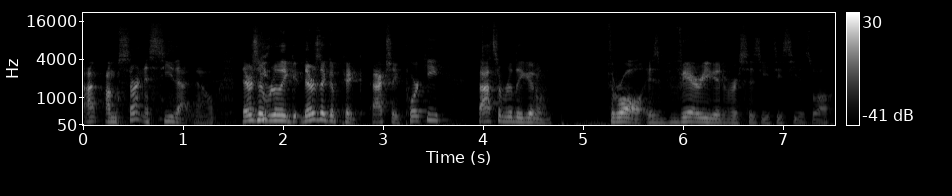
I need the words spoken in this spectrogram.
I, I'm starting to see that now. There's a really good, there's a good pick actually. Porky, that's a really good one. Thrall is very good versus ETC as well.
